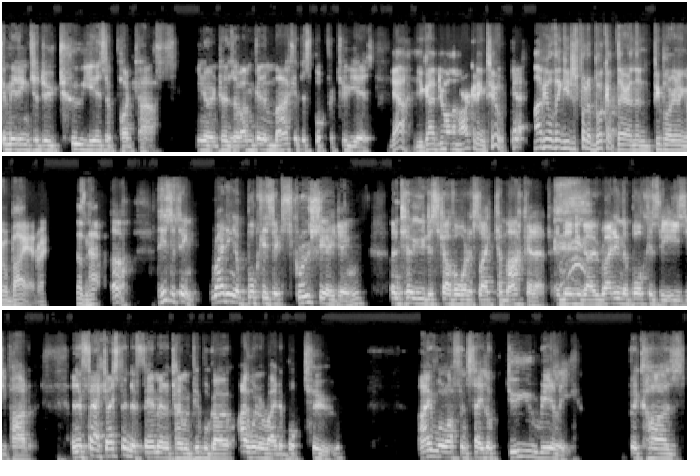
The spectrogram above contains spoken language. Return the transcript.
committing to do two years of podcasts. You know, in terms of I'm going to market this book for two years. Yeah, you got to do all the marketing too. Yeah, a lot of people think you just put a book up there and then people are going to go buy it. Right? It Doesn't happen. Oh, here's the thing: writing a book is excruciating until you discover what it's like to market it, and then you go, writing the book is the easy part. And in fact, I spend a fair amount of time when people go, "I want to write a book too." I will often say, look, do you really? Because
